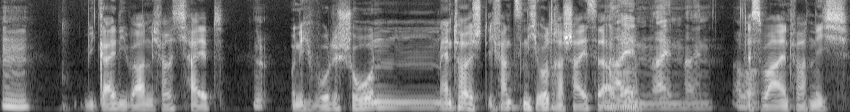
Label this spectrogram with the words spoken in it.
Mhm. wie geil die waren. Ich war richtig hyped. Ja. Und ich wurde schon enttäuscht. Ich fand es nicht ultra scheiße, aber Nein, nein, nein. Aber es war einfach nicht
